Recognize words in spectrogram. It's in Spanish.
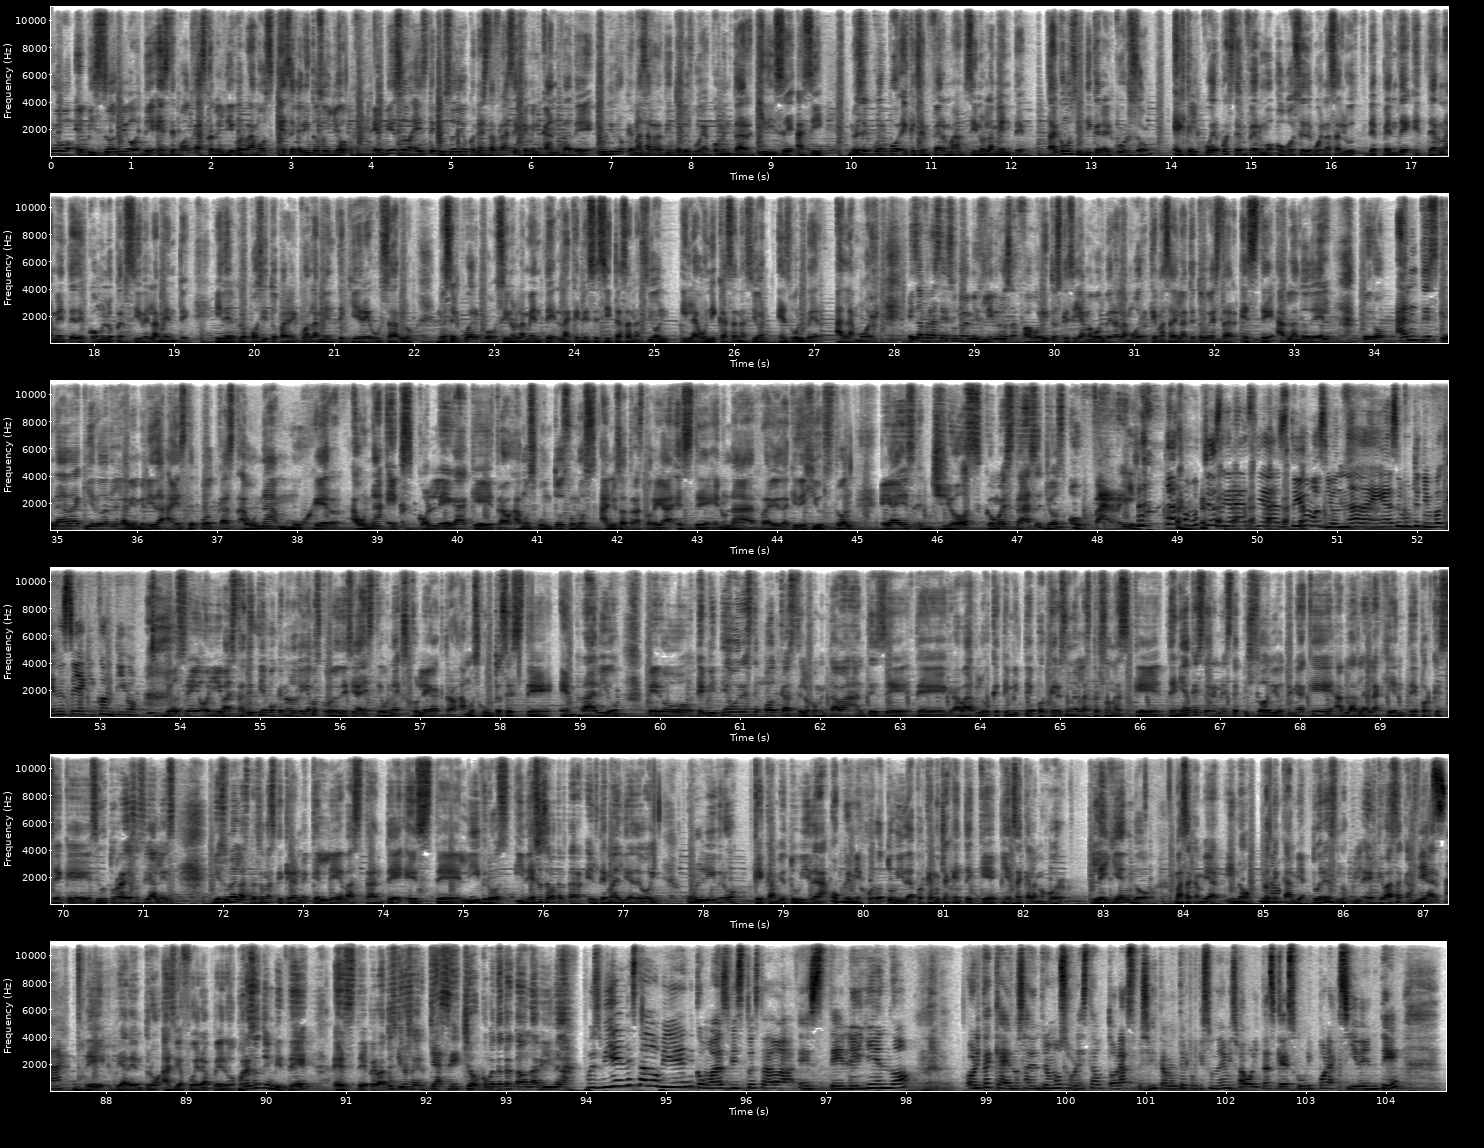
nuevo episodio de este podcast con el Diego Ramos. Ese merito soy yo. Empiezo este episodio con esta frase que me encanta de un libro que más al ratito les voy a comentar y dice así: No es el cuerpo el que se enferma, sino la mente. Tal como se indica en el curso, el que el cuerpo esté enfermo o goce de buena salud depende eternamente de cómo lo percibe la mente y del propósito para el cual la mente quiere usarlo. No es el cuerpo, sino la mente la que necesita sanación y la única sanación es volver al amor. Esa frase es uno de mis libros favoritos que se llama Volver al Amor, que más adelante te voy a estar este, hablando de él. Pero antes que nada, quiero darle la bienvenida a este podcast a una mujer, a una ex colega que trabajamos juntos unos años atrás por allá este, en una radio de aquí de Houston. Ella es Joss. ¿Cómo estás? Joss O'Farrell. Muchas gracias. Estoy emocionada, ¿eh? Hace mucho tiempo que no estoy aquí contigo. Yo sé, oye, bastante tiempo que no nos veíamos, como decía este, una ex colega que trabajamos juntos este, en radio, pero te invité ahora a este podcast, te lo comentaba antes de, de, grabarlo, que te invité porque eres una de las personas que tenía que estar en este episodio, tenía que hablarle a la gente porque sé que sigo tus redes sociales y es una de las personas que créanme que lee bastante este, libros y de eso se va a tratar el tema del día de hoy, un libro que cambió tu vida o que mejoró tu vida porque hay mucha gente que piensa que a lo mejor leyendo vas a cambiar y no, no, no. te cambia. Tú eres lo, el que vas a cambiar de, de, adentro hacia afuera, pero por eso te invité. Este, pero antes quiero saber qué has hecho, cómo te ha tratado la vida. Pues bien, he estado bien, como has visto, he estado este, leyendo. Ahorita que nos adentremos sobre esta autora específicamente, porque es una de mis favoritas que descubrí por accidente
